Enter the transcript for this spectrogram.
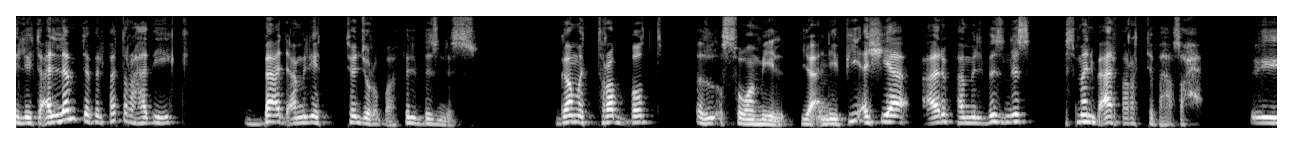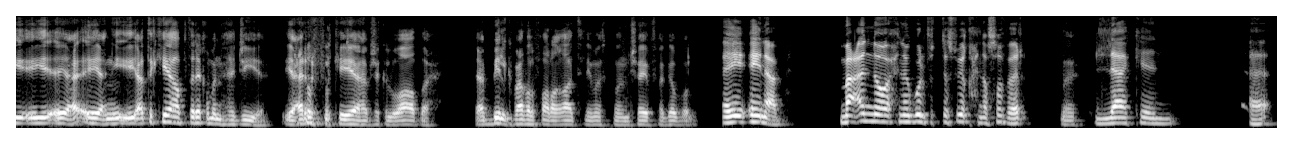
اللي تعلمته في الفترة هذيك بعد عملية تجربة في ال business قامت تربط الصواميل. يعني في أشياء أعرفها من ال business بس ماني بعرف أرتبها صح؟ يعني يعطيك إياها بطريقة منهجية يعرف. لك إياها بشكل واضح. يعبي لك بعض الفراغات اللي ما تكون شايفها قبل. أي أي نعم. مع إنه إحنا نقول في التسويق إحنا صفر نعم. لكن آه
